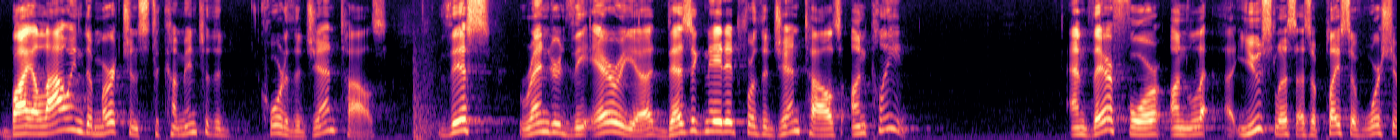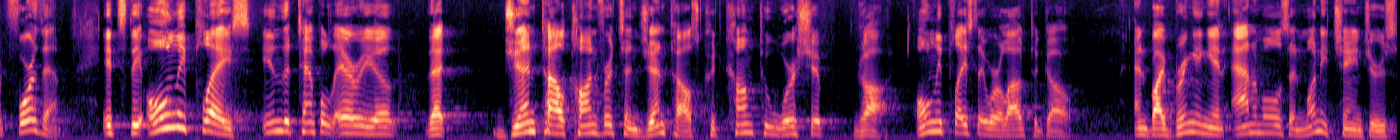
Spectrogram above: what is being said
By allowing the merchants to come into the court of the Gentiles, this rendered the area designated for the Gentiles unclean and therefore uh, useless as a place of worship for them. It's the only place in the temple area that Gentile converts and Gentiles could come to worship God. Only place they were allowed to go. And by bringing in animals and money changers,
